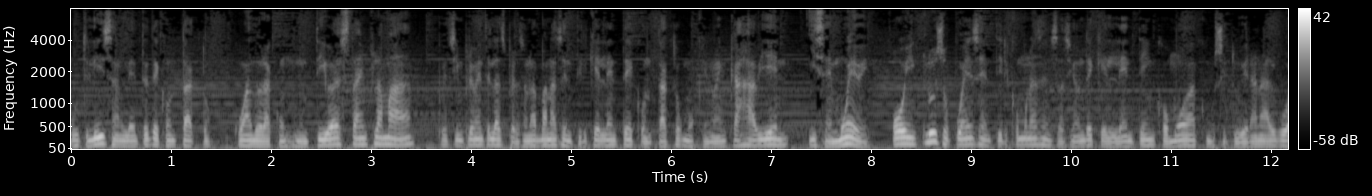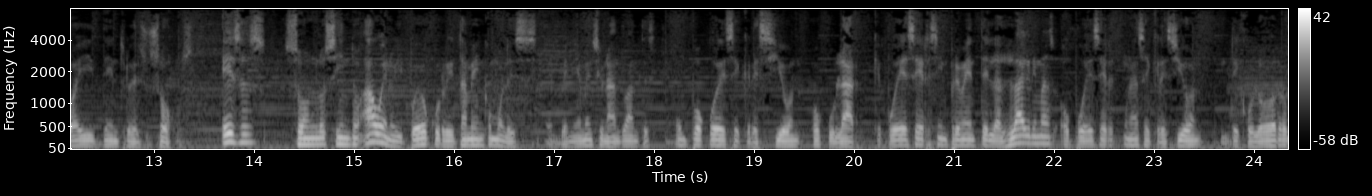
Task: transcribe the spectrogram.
utilizan lentes de contacto cuando la conjuntiva está inflamada pues simplemente las personas van a sentir que el lente de contacto como que no encaja bien y se mueve o incluso pueden sentir como una sensación de que el lente incomoda como si tuvieran algo ahí dentro de sus ojos esos son los síntomas. Ah, bueno, y puede ocurrir también, como les venía mencionando antes, un poco de secreción ocular, que puede ser simplemente las lágrimas o puede ser una secreción de color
